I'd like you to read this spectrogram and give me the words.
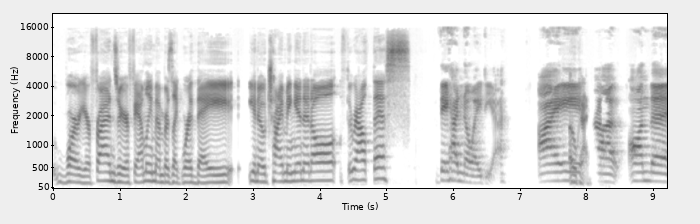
were your friends or your family members like? Were they, you know, chiming in at all throughout this? They had no idea. I, okay. uh, on the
